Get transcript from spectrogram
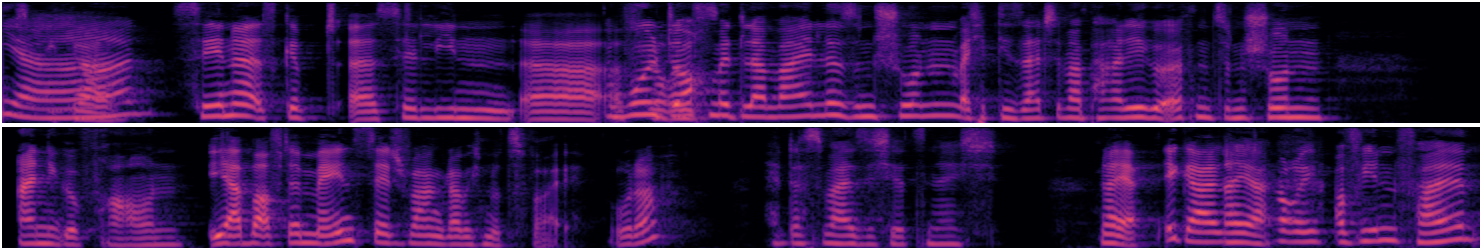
Ja. Top-Szene. Es gibt äh, Celine. Äh, Obwohl Florenz- doch mittlerweile sind schon, weil ich habe die Seite mal parallel geöffnet, sind schon einige Frauen. Ja, aber auf der Mainstage waren, glaube ich, nur zwei, oder? Ja, das weiß ich jetzt nicht. Naja, egal. Naja, Sorry. auf jeden Fall,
